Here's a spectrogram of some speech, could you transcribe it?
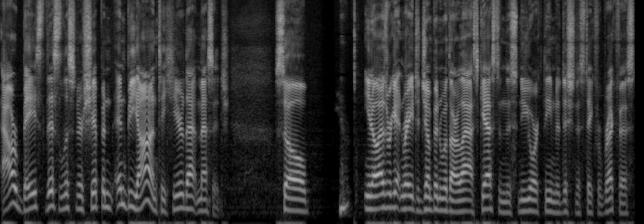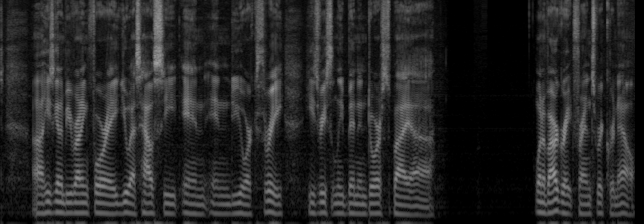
our base, this listenership, and, and beyond to hear that message. So, you know, as we're getting ready to jump in with our last guest in this New York themed edition of Steak for Breakfast, uh, he's going to be running for a U.S. House seat in, in New York 3. He's recently been endorsed by uh, one of our great friends, Rick Grinnell.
